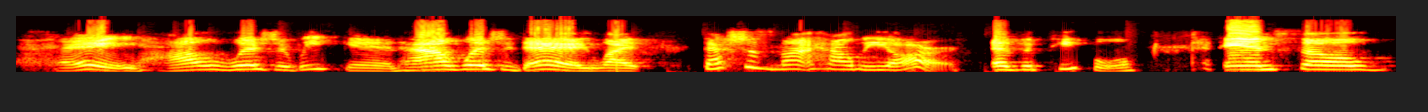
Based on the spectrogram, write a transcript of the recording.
hey, how was your weekend? How was your day? Like, that's just not how we are as a people. And so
